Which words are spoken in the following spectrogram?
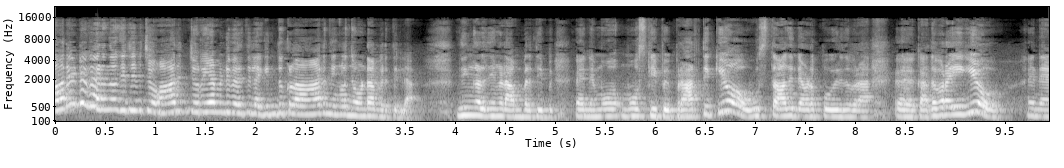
അവനവന്റെ കാര്യം നോക്കി ജീവിച്ചോ ആരും ചൊറിയാൻ വേണ്ടി വരത്തില്ല. ഹിന്ദുക്കൾ ആരും നിങ്ങളെ ഞോണ്ടാൻ വരത്തില്ല. നിങ്ങൾ നിങ്ങളുടെ അമ്പലത്തിൽ പിന്നെ മോസ്കിൽ പോയി പ്രാർത്ഥിക്കുകയോ ഉസ്താദിന്റെ അവിടെ പോയിരുന്ന് കഥ പറയുകയോ? പിന്നെ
